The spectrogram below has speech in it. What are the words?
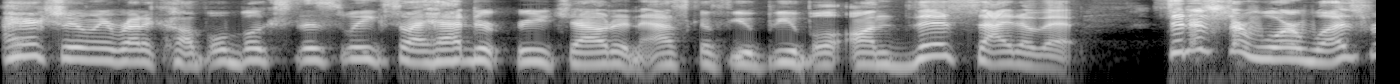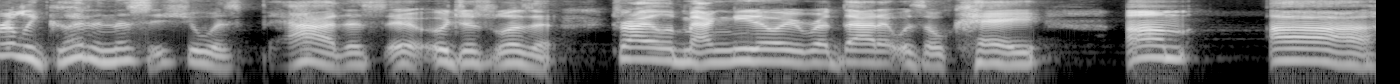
I actually only read a couple books this week, so I had to reach out and ask a few people on this side of it. Sinister War was really good, and this issue was bad. This, it just wasn't. Trial of Magneto, I read that. It was okay. Um, uh,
